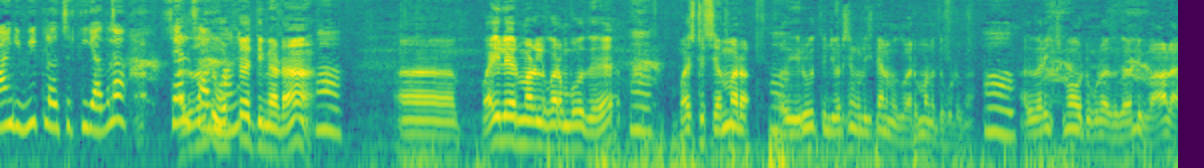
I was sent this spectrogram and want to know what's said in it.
வாங்கி வீட்டுல வச்சிருக்கீங்க. அதெல்லாம் அது சேல்ஸ் ஆகுமா? ஒட்டு அத்தி மேடம். வயலேர் மாடலுக்கு வரும்போது ஃபர்ஸ்ட் செம்மரம் அது இருபத்தஞ்சு வருஷம் கழிச்சு தான் நமக்கு வருமானத்தை கொடுக்கும். அது வரைக்கும் சும்மா விட்டுக்கூடாதுக்காண்டி வாழை.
